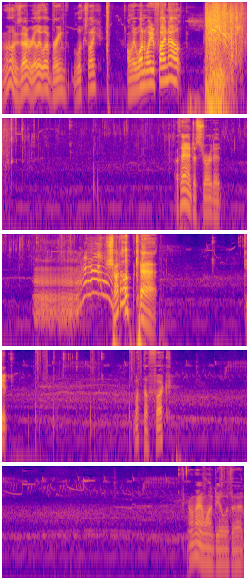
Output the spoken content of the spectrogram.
Oh, is that really what a brain looks like? Only one way to find out. I think I destroyed it. Shut up, cat! Get what the fuck? I don't think I want to deal with that.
